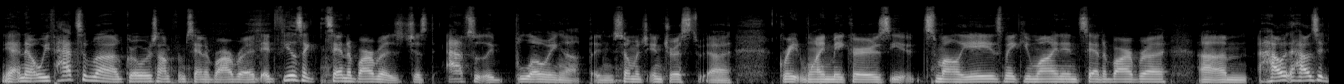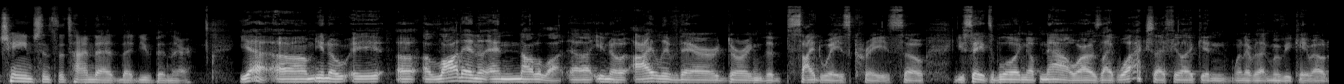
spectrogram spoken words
Yeah, no, we've had some uh, growers on from Santa Barbara. It, it, feels like Santa Barbara is just absolutely blowing up, and so much interest. Uh, great winemakers, sommeliers making wine in Santa Barbara. Um, how how has it changed since the time that that you've been there? Yeah, um, you know, a, a, lot and and not a lot. Uh, you know, I lived there during the sideways craze. So you say it's blowing up now, where I was like, well, actually, I feel like in whenever that movie came out,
